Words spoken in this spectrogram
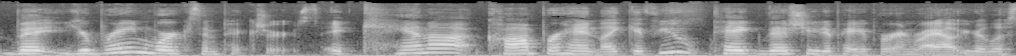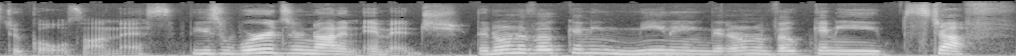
But your brain works in pictures. It cannot comprehend like if you take this sheet of paper and write out your list of goals on this. These words are not an image. They don't evoke any meaning, they don't evoke any stuff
